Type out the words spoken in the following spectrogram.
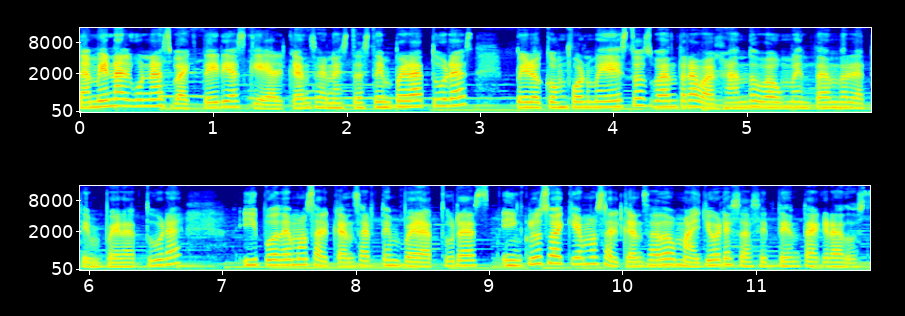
también algunas bacterias que alcanzan estas temperaturas, pero conforme estos van trabajando va aumentando la temperatura y podemos alcanzar temperaturas, incluso aquí hemos alcanzado mayores a 70 grados.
